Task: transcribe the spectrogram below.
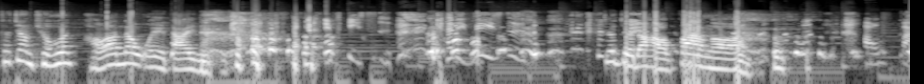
他这样求婚，好啊，那我也答应你屁事，干你屁事，就觉得好棒哦。好烦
